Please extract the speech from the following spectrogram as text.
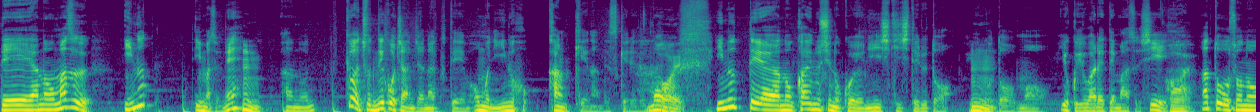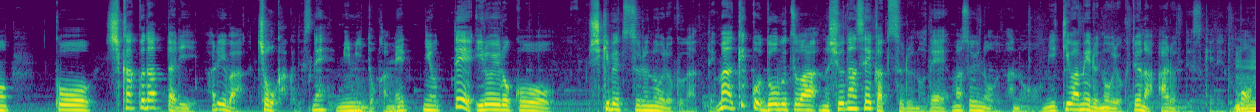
で、あのまず犬って言いますよね。うん。あの今日はちょっと猫ちゃんじゃなくて主に犬関係なんですけれども、はい。犬ってあの飼い主の声を認識してるということもよく言われてますし、はい。あとそのこう視覚だったりあるいは聴覚ですね。耳とか目によっていろいろこう識別する能力があって、まあ、結構動物は集団生活するので、まあ、そういうのをあの見極める能力というのはあるんですけれども、うん。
